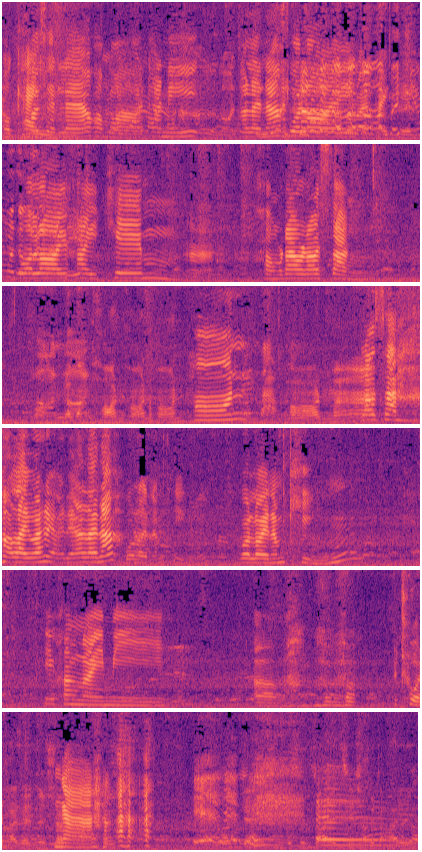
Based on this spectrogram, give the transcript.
โอเคพอเสร็จแล้วของหวานอันนี้ อะไรนะบัวลอยบัวลอยไข่เค็มบัวลอยไข่เค็มอ่าของเราเราสั่งร้อนระร้อวันงฮ้อนฮ้อนฮ้อนฮ้อนฮ้อนมากเราสั่งอะไรวะเนี่ยอันนี้อะไรนะบัวลอยน้ำขิงบัวลอยน้ำขิง ที่ข้างในมีเอ่อถั่วงา Der ist ein bisschen salzig mit Ei. Ja.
